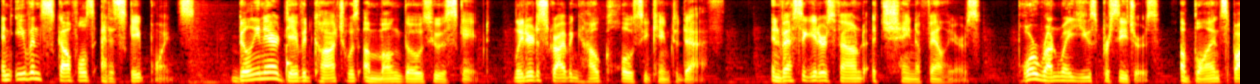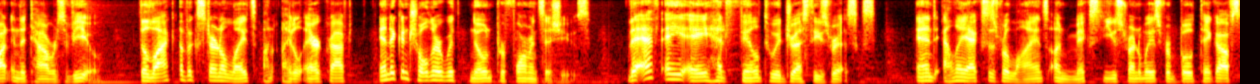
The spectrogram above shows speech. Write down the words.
and even scuffles at escape points. Billionaire David Koch was among those who escaped, later describing how close he came to death. Investigators found a chain of failures poor runway use procedures, a blind spot in the tower's view, the lack of external lights on idle aircraft, and a controller with known performance issues. The FAA had failed to address these risks, and LAX's reliance on mixed use runways for both takeoffs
